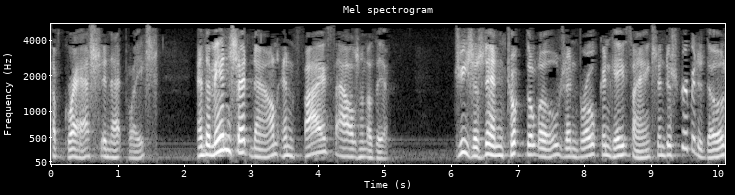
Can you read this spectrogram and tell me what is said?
of grass in that place, and the men sat down, and five thousand of them. Jesus then took the loaves and broke and gave thanks and distributed those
